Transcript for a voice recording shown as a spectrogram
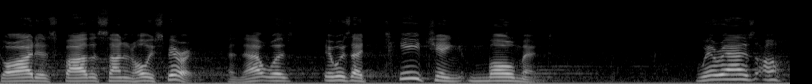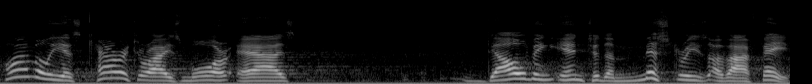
god is father son and holy spirit. And that was it was a teaching moment. Whereas a homily is characterized more as delving into the mysteries of our faith,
